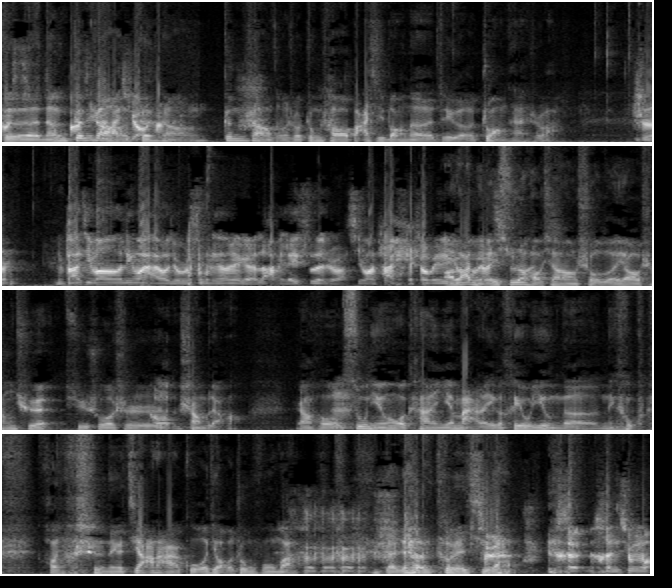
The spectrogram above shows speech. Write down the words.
对对对，能跟上跟上跟上，怎么说中超巴西帮的这个状态是吧？是你巴西帮，另外还有就是苏宁这个拉米雷斯是吧？希望他也稍微啊，拉米雷斯好像首轮要伤缺，据说是上不了。然后苏宁我看也买了一个黑又硬的那个，好像是那个加纳国脚中锋吧，感觉特别期待，很很凶猛，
